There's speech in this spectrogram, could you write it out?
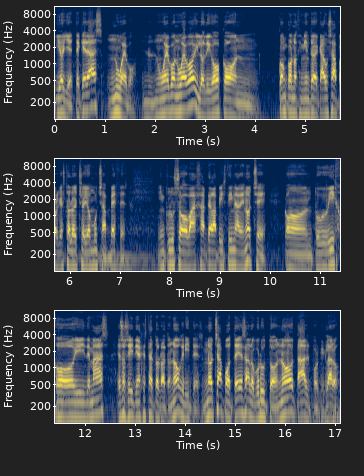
y oye, te quedas nuevo, nuevo, nuevo y lo digo con, con conocimiento de causa porque esto lo he hecho yo muchas veces. Incluso bajarte a la piscina de noche con tu hijo y demás, eso sí, tienes que estar todo el rato, no grites, no chapotes a lo bruto, no tal, porque claro,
